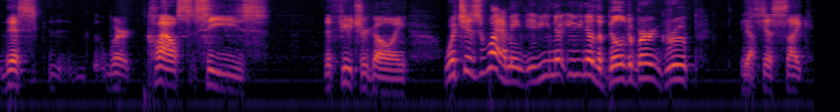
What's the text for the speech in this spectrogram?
this, where Klaus sees the future going, which is what I mean. If you know, you know the Bilderberg Group. It's Yeah. just like,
